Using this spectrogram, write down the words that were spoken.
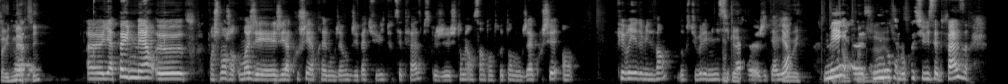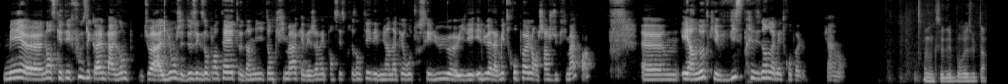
Pas une maire, si? Il euh, n'y a pas une mère. Euh, franchement, moi j'ai accouché après, donc j'avoue que j'ai pas suivi toute cette phase parce que je, suis tombée enceinte entre temps. Donc j'ai accouché en février 2020. Donc si tu veux, les municipales, j'étais ailleurs. Oui, Mais c'est Nino qui a beaucoup suivi cette phase. Mais non, ce qui était fou, c'est quand même, par exemple, tu vois, à Lyon, j'ai deux exemples en tête d'un militant climat qui avait jamais pensé se présenter. Il est venu à un apéro tous élus. il est élu à la métropole en charge du climat, quoi. Euh, et un autre qui est vice-président de la métropole, carrément. Donc c'est des beaux résultats.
